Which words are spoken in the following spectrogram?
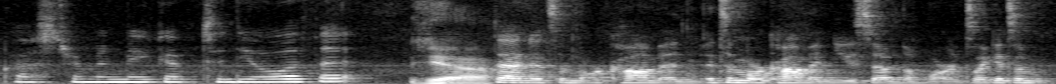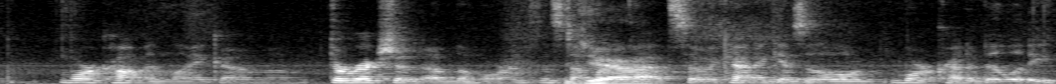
costume and makeup to deal with it. yeah. Then it's a more common, it's a more common use of the horns. Like it's a more common like um, direction of the horns and stuff Yeah. like that. So it kind of gives it a little more credibility.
